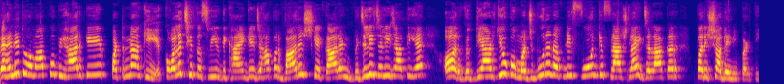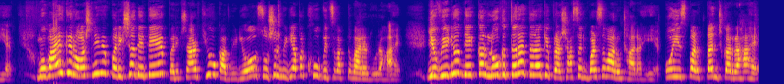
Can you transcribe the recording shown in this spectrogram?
पहले तो हम आपको बिहार के पटना की कॉलेज की तस्वीर दिखाएँगे, जहाँ पर बारिश के कारण बिजली चली जाती है और विद्यार्थियों को मजबूरन अपने फ़ोन की फ्लैशलाइट जलाकर परीक्षा देनी पड़ती है। मोबाइल की रोशनी में परीक्षा देते परीक्षार्थियों का वीडियो सोशल मीडिया पर खूब इस वक्त वायरल हो रहा है। ये वीडियो देखकर लोग तरह तरह के प्रशासन पर सवाल उठा रहे हैं। कोई इस पर तंज कर रहा है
